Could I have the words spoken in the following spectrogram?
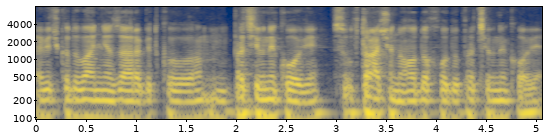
відшкодування заробітку працівникові, втраченого доходу працівникові.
